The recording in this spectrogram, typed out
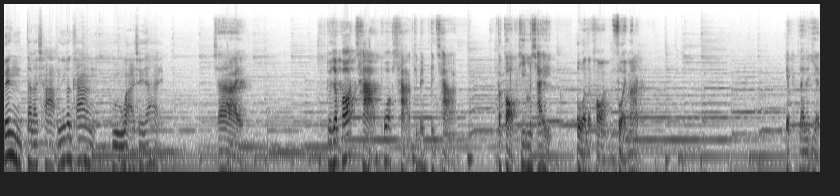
เล่นแต่ละฉากนี่ค่อนข้างหวือหวาใช้ได้ ใช่ โดยเฉพาะฉากพวกฉากที่เป็นเป็นฉาก ประกอบที่ไม่ใช่ตัวละครสวยมาก เก็บรายละเอียด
